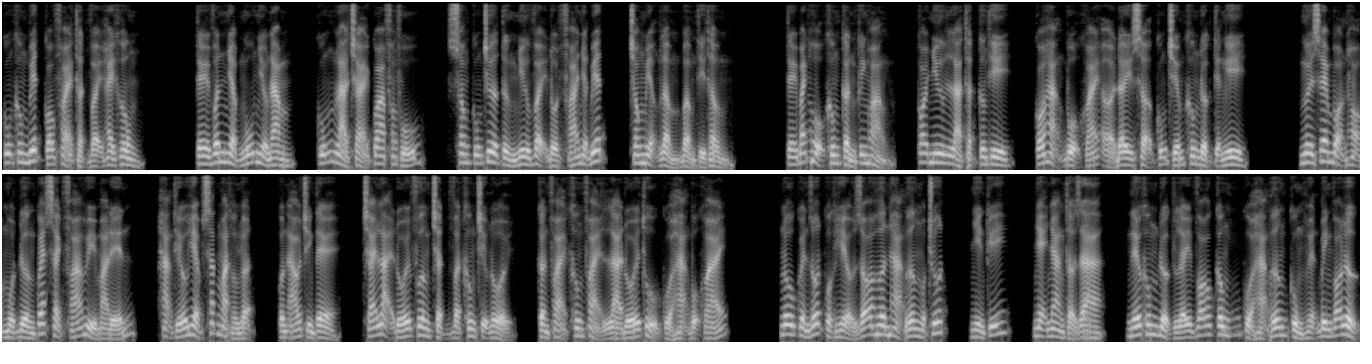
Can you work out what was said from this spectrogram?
cũng không biết có phải thật vậy hay không. Tề vân nhập ngũ nhiều năm, cũng là trải qua phong phú, song cũng chưa từng như vậy đột phá nhận biết, trong miệng lẩm bẩm thì thầm. Tề bách hộ không cần kinh hoàng, coi như là thật cương thi, có hạng bộ khoái ở đây sợ cũng chiếm không được tiện nghi. Người xem bọn họ một đường quét sạch phá hủy mà đến, hạng thiếu hiệp sắc mặt hồng nhuận, quần áo trình tề, trái lại đối phương chật vật không chịu nổi, cần phải không phải là đối thủ của hạng bộ khoái. Nô quyền rốt cuộc hiểu rõ hơn hạ ương một chút, nhìn kỹ, nhẹ nhàng thở ra, nếu không được lấy võ công của hạ ương cùng huyện binh võ lực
